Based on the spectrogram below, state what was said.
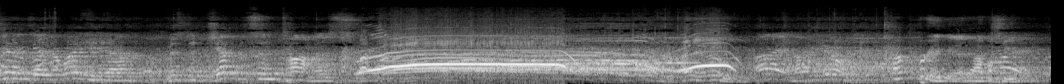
translator right here, Mr. Jefferson Thomas. I'm pretty good. How about you?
